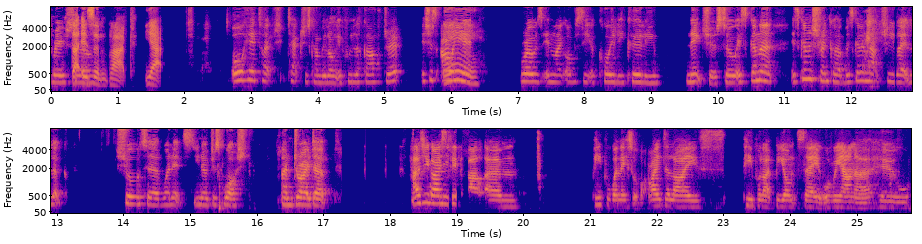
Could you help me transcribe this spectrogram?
Racial. that isn't black. Yeah. All hair touch textures can be long if we look after it. It's just our hair Mm. grows in like obviously a coily curly nature, so it's gonna it's gonna shrink up. It's gonna naturally like look shorter when it's you know just washed and dried up. How do you guys feel about um, people when they sort of idolize people like Beyonce or Rihanna who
